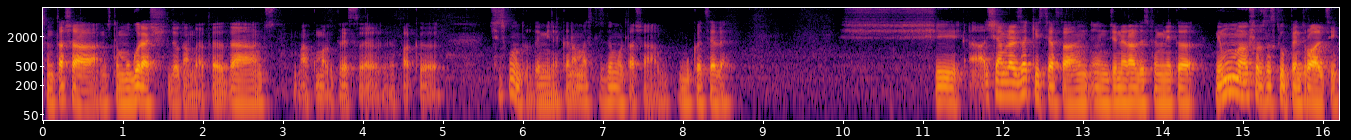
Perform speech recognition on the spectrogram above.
sunt așa niște mugurași deocamdată, dar acum lucrez să le fac uh, și spunturi de mine, că n-am mai scris de mult așa bucățele. Și, a, și am realizat chestia asta în, în general despre mine, că mi-e mult mai ușor să scriu pentru alții.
